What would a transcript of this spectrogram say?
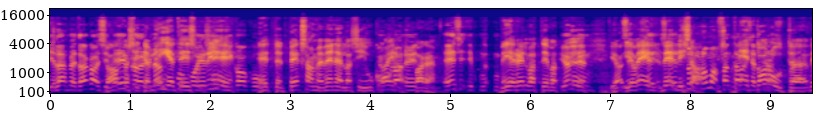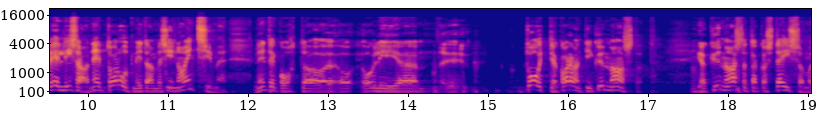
ja lähme tagasi sa hakkasid ja meie tees on see Riigikogu,. et, et peksame venelasi Ukrainas nüüd, parem esi- meie relvad teevad Jürgen, tööd ja, ja see- veel, see- veel lisa need torud, veel lisa, need torud, mida me sinna andsime, nende kohta o- oli äh, tootja garantii kümme aastat ja kümme aastat hakkas täis saama,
